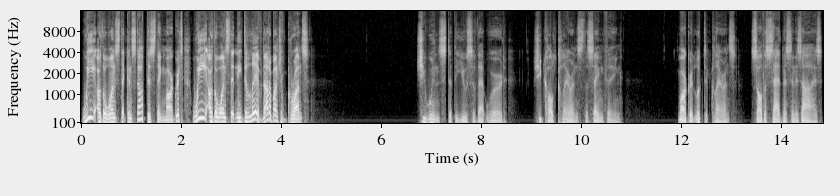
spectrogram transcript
We are the ones that can stop this thing, Margaret. We are the ones that need to live, not a bunch of grunts. She winced at the use of that word. She'd called Clarence the same thing. Margaret looked at Clarence, saw the sadness in his eyes,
